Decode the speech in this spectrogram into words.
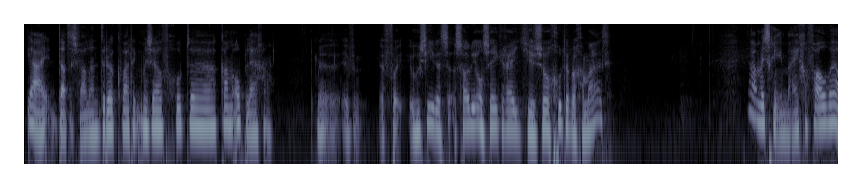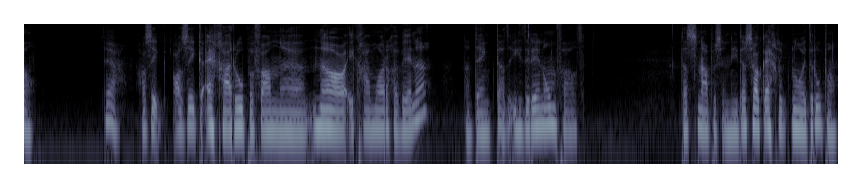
ja, dat is wel een druk waar ik mezelf goed eh, kan opleggen. Even, hoe zie je dat? Zou die onzekerheid je zo goed hebben gemaakt? Ja, misschien in mijn geval wel. Ja, als ik, als ik echt ga roepen van... nou, ik ga morgen winnen... dan denk ik dat iedereen omvalt. Dat snappen ze niet. Dat zou ik eigenlijk nooit roepen.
